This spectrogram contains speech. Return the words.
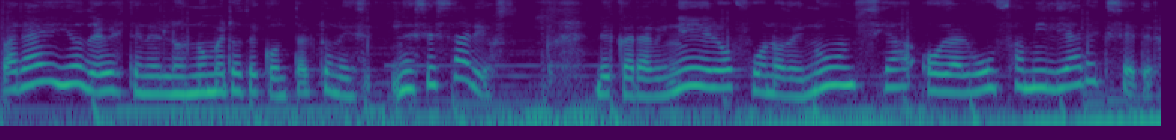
Para ello debes tener los números de contacto necesarios, de carabinero, fono denuncia o de algún familiar, etc.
